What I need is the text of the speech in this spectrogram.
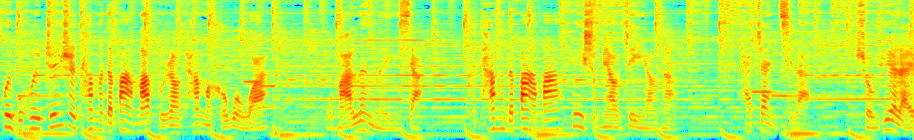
会不会真是他们的爸妈不让他们和我玩？我妈愣了一下，可他们的爸妈为什么要这样呢？她站起来，手越来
